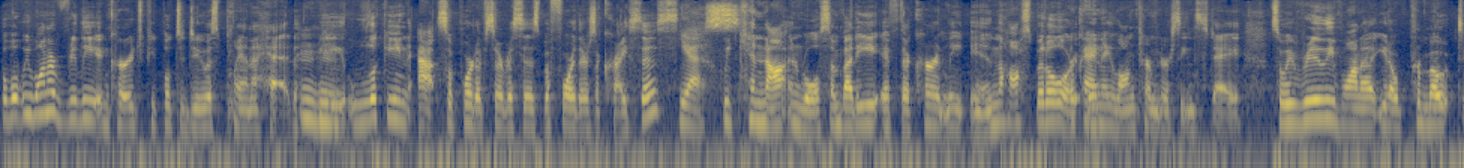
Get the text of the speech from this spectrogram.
But what we want to really encourage people to do is plan ahead. Mm -hmm. Be looking at supportive services before there's a crisis. Yes. We cannot enroll somebody if they're currently in the hospital or okay. in a long-term nursing stay. So we really want to, you know, promote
